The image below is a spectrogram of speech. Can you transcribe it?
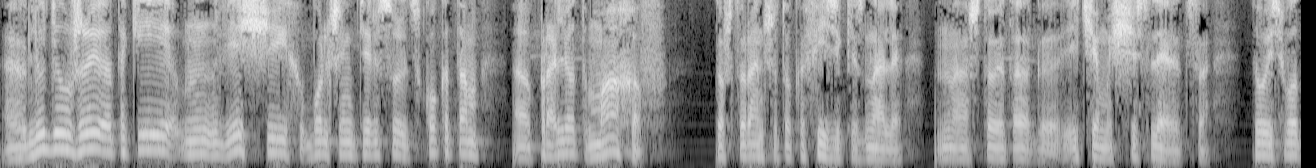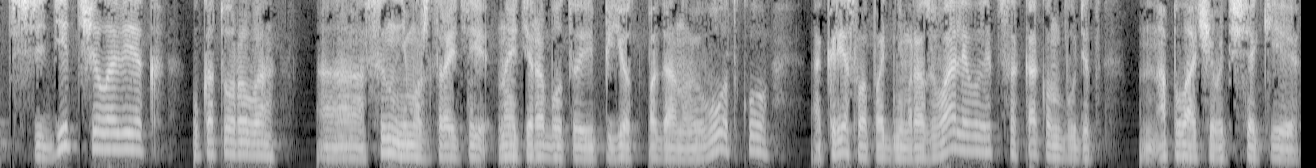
Э, Люди уже такие вещи их больше интересуют. Сколько там э, пролет махов, то, что раньше только физики знали, что это г- и чем исчисляется. То есть вот сидит человек, у которого э, сын не может найти, найти работу и пьет поганую водку, а кресло под ним разваливается, как он будет оплачивать всякие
